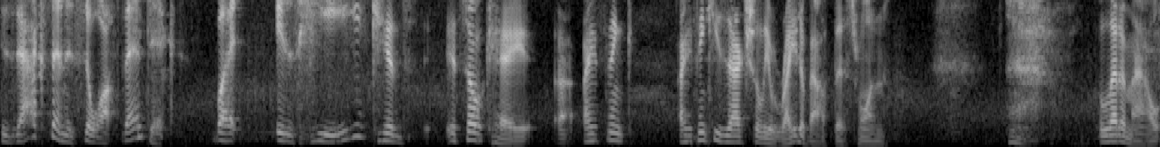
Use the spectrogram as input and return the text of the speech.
his accent is so authentic. But is he? Kids, it's okay. Uh, I think. I think he's actually right about this one. Let him out.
